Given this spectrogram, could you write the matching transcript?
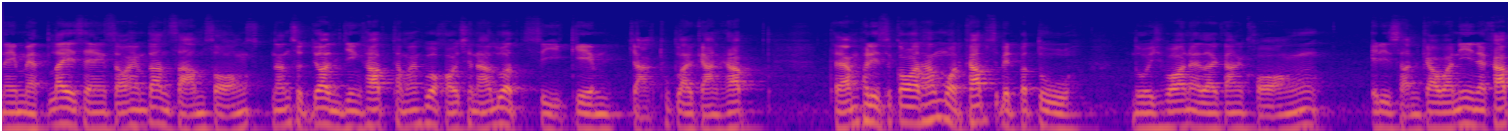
ในแมตช์ไล่แซงเซาท์แฮมตัน 3-2 นั้นสุดยอดจริงครับทำให้พวกเขาชนะรวด 4 เกมจากทุกรายการครับ แถมผลิตสกอร์ทั้งหมดครับ 11 ประตู โดยเฉพาะในรายการของเอดิสันกาวานี่นะครับ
